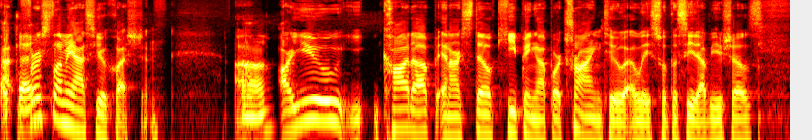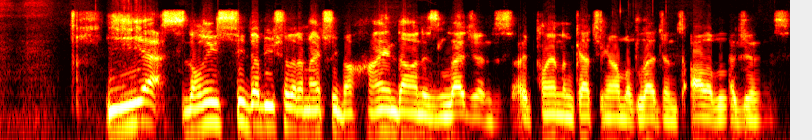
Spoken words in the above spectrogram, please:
Okay. First, let me ask you a question. Uh, Uh-huh. Are you caught up and are still keeping up, or trying to at least, with the CW shows? Yes, the only CW show that I'm actually behind on is Legends. I plan on catching on with Legends, all of Legends.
